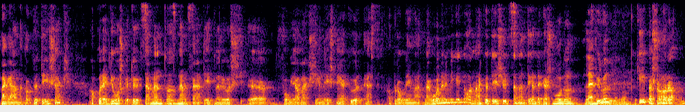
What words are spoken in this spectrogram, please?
megállnak a kötések, akkor egy gyors kötőt cement az nem feltétlenül fogja a megsínlés nélkül ezt a problémát megoldani, míg egy normál kötésű cement érdekes módon lehűl, képes arra,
